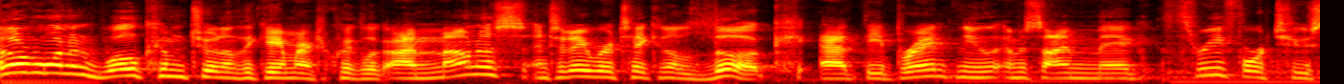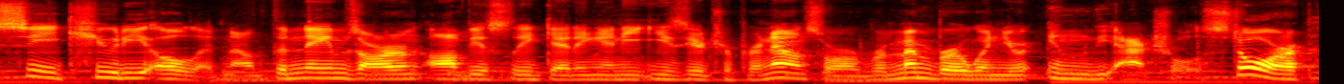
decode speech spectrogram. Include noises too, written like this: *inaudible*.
Hello everyone and welcome to another Gamereactor Quick Look. I'm Magnus and today we're taking a look at the brand new MSI Meg 342C QD OLED. Now the names aren't obviously getting any easier to pronounce or remember when you're in the actual store,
